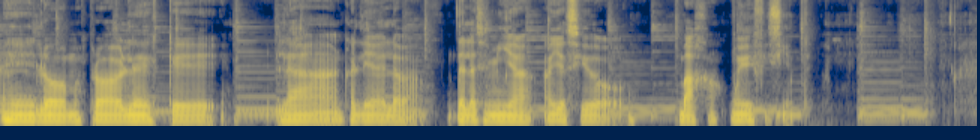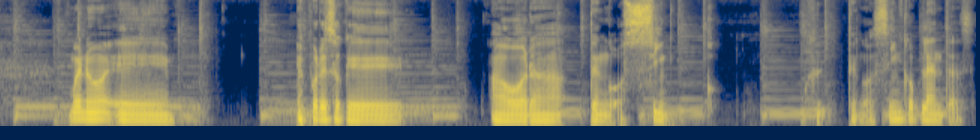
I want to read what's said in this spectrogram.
lo más probable es que la calidad de la, de la semilla haya sido baja, muy deficiente. Bueno, eh, es por eso que ahora tengo 5. tengo 5 plantas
